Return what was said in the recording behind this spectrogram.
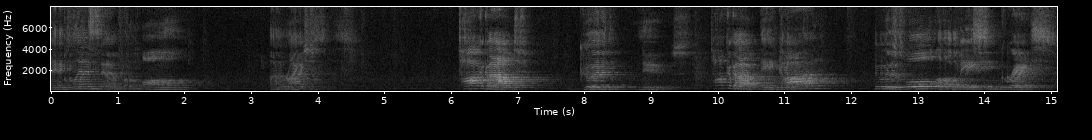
and cleanse them from all unrighteousness. Talk about good news. Talk about a God who is full of amazing grace.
